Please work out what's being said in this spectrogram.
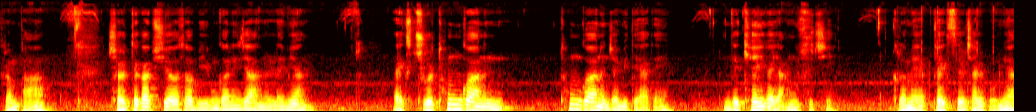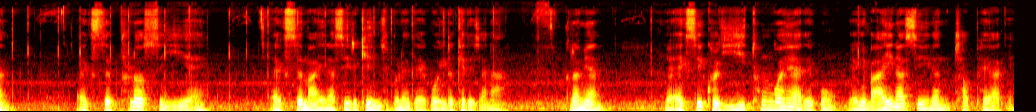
그럼 봐. 절대값 씌워서 미분 가능하지 않으려면 x축을 통과하는 통과하는 점이 돼야 돼. 근데 k가 양수지. 그러면 fx를 잘 보면 x 플러스 2에 x 마이너스 이렇게 인수분해 되고 이렇게 되잖아. 그러면 x 이퀄 2 통과해야 되고 여기 마이너스 2는 접해야 돼.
